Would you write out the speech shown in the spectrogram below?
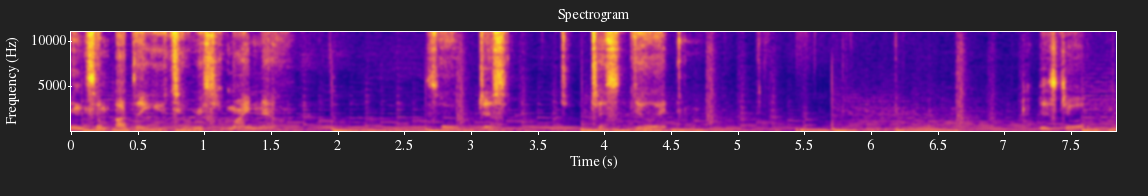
and some other YouTubers you might know. So just, just do it. Just do it.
